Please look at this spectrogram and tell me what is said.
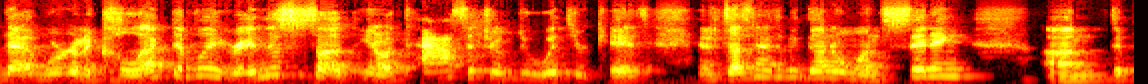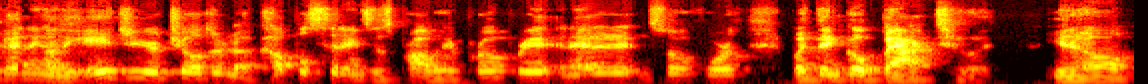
that we're going to collectively agree. And this is a you know a task that you'll do with your kids, and it doesn't have to be done in one sitting. Um, depending on the age of your children, a couple sittings is probably appropriate, and edit it and so forth. But then go back to it. You know,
